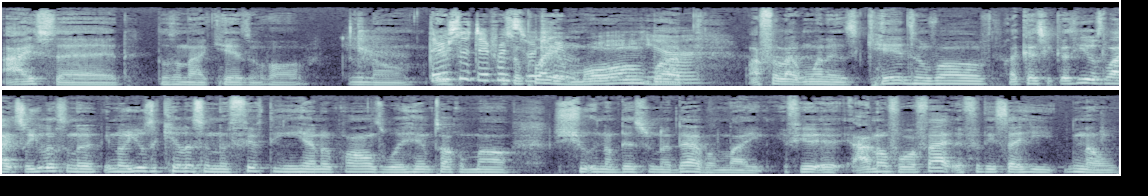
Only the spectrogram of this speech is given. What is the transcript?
I said, those are not kids involved. You know, There's a difference it's a play between- moral, yeah. but I feel like when his kids involved, like because he was like, so you listen to, you know, you was a kid listening to 50, he had no problems with him talking about shooting up this and that. But I'm like, if you, I know for a fact, if 50 say he, you know,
